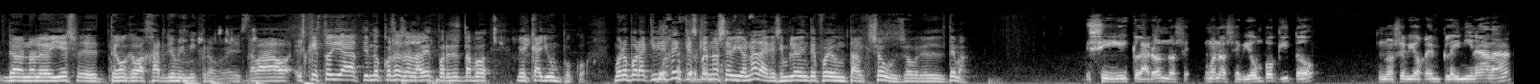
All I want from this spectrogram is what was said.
No, no le oyes, eh, tengo que bajar yo mi micro. Estaba, es que estoy haciendo cosas a la vez, por eso estaba- me callo un poco. Bueno, por aquí dicen que es que no se vio nada, que simplemente fue un talk show sobre el tema. Sí, claro, no sé. Bueno, se vio un poquito, no se vio gameplay ni nada.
